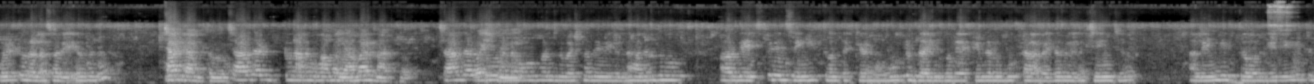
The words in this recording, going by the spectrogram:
ವರ್ಲ್ಡ್ ಟೂರ್ ಅಲ್ಲ ಸಾರಿ ಯಾವುದು Chardham tour Chardham tour Amarnath Sharada tour ಹೋಗಿ ಬಂದು ವೈಷ್ಣೋದೇವಿಗೆಲ್ಲ. ಅದ್ರದ್ದು ಅವ್ರಿಗೆ ಎಕ್ಸ್ಪೀರಿಯನ್ಸ್ ಹೆಂಗಿತ್ತು ಅಂತ ಕೇಳೋಣ. ಊಟದ್ದಾಗಿರ್ಬೋದು ಯಾಕೆಂದ್ರೆ ಊಟ ವೆದರ್ ಎಲ್ಲ ಚೇಂಜ್ ಅಲ್ಲಿ ಹೆಂಗಿತ್ತು ಅವ್ರಿಗೆ ಹೆಂಗಿತ್ತು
